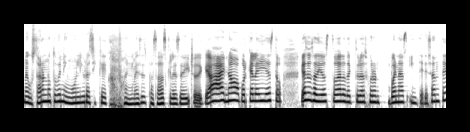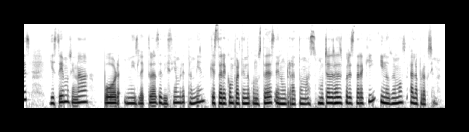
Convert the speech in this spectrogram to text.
me gustaron, no tuve ningún libro así que como en meses pasados que les he dicho de que, ay no, ¿por qué leí esto? Gracias a Dios todas las lecturas fueron buenas, interesantes y estoy emocionada por mis lecturas de diciembre también, que estaré compartiendo con ustedes en un rato más. Muchas gracias por estar aquí y nos vemos a la próxima.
